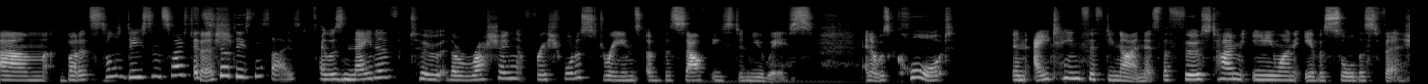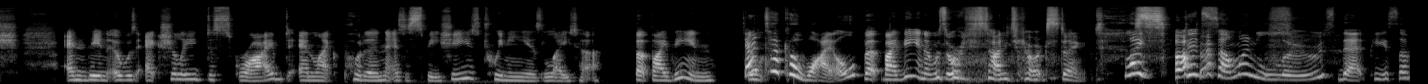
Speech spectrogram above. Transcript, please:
Um but it's still a decent sized fish. It's still decent sized. it was native to the rushing freshwater streams of the southeastern US and it was caught in 1859. That's the first time anyone ever saw this fish. And then it was actually described and like put in as a species 20 years later. But by then, That took a while. but by then it was already starting to go extinct. Like, So- did someone lose that piece of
